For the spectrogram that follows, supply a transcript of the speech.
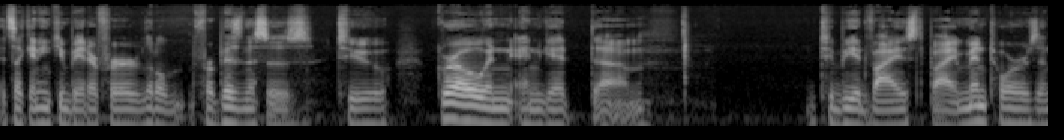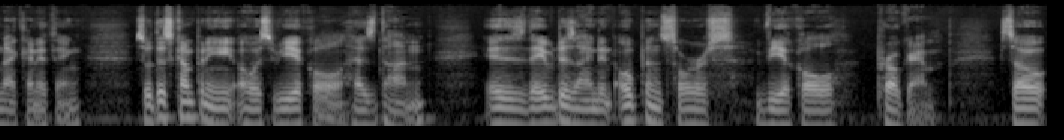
it's like an incubator for little for businesses to grow and and get um, to be advised by mentors and that kind of thing. So what this company OS Vehicle has done is they've designed an open source vehicle program. So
